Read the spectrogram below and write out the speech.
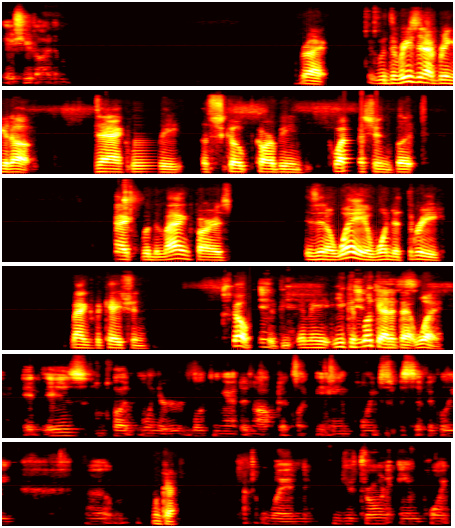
issued item. Right. With the reason I bring it up, exactly a scope carbine question, but with the magnifiers is in a way a one to three magnification scope. It- if you, I mean, you can look at it that way. It is, but when you're looking at an optic like the aim point specifically, um, Okay. when you throw an aim point,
